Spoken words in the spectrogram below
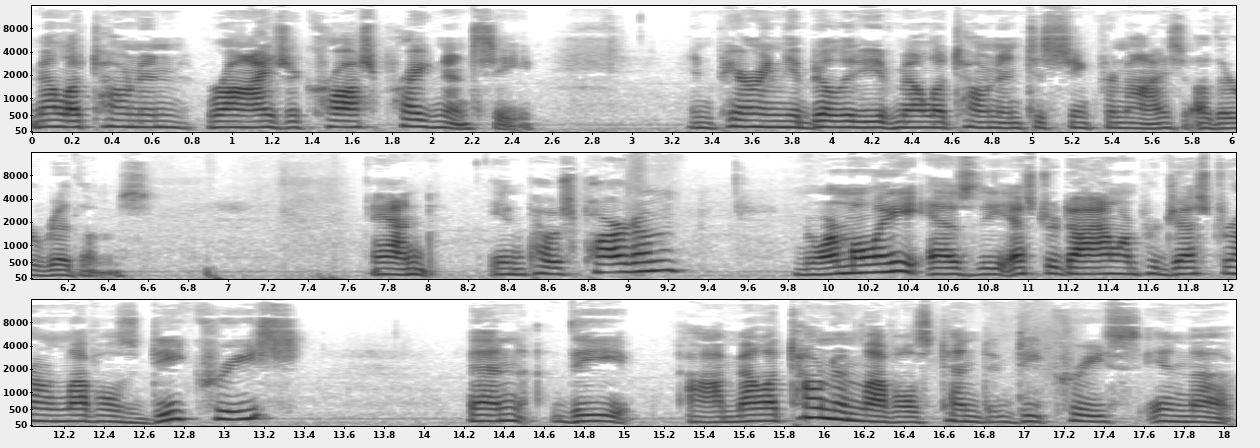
melatonin rise across pregnancy, impairing the ability of melatonin to synchronize other rhythms. And in postpartum, normally as the estradiol and progesterone levels decrease, then the uh, melatonin levels tend to decrease in the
